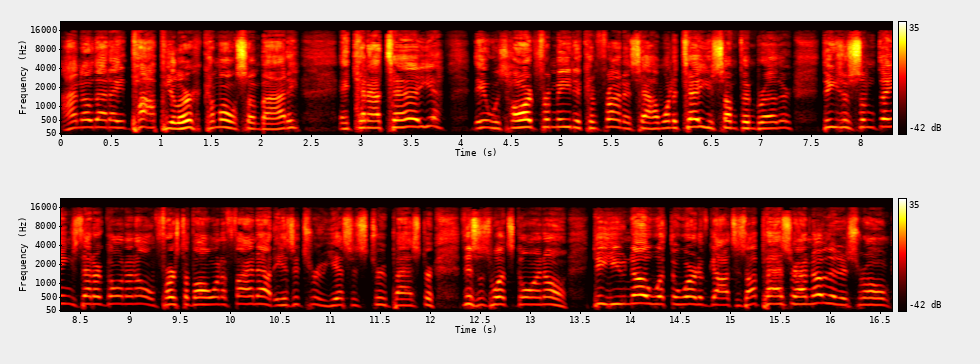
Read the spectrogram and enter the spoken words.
I know that ain't popular. Come on, somebody. And can I tell you, it was hard for me to confront and say, I want to tell you something, brother. These are some things that are going on. First of all, I want to find out, is it true? Yes, it's true, Pastor. This is what's going on. Do you know what the Word of God says? I, Pastor, I know that it's wrong,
